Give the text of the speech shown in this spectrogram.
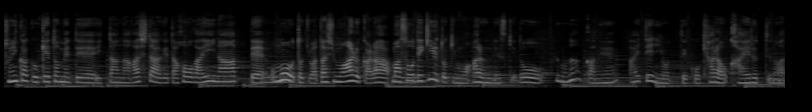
とにかく受け止めて一旦流してあげた方がいいなって思う時私もあるから、まあそうできる時もあるんですけどでもなんかね相手によってこうキャラを変えるっていうのは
